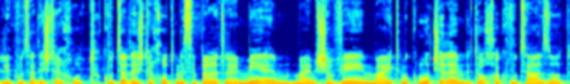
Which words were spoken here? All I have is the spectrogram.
לקבוצת השתייכות. קבוצת ההשתייכות מספרת להם מי הם, מה הם שווים, מה ההתמקמות שלהם בתוך הקבוצה הזאת.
